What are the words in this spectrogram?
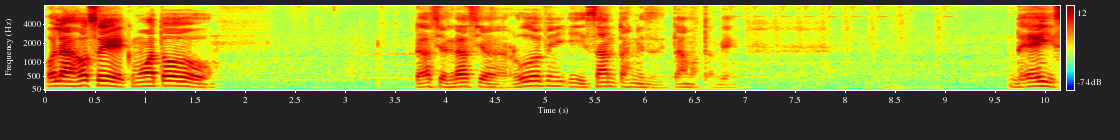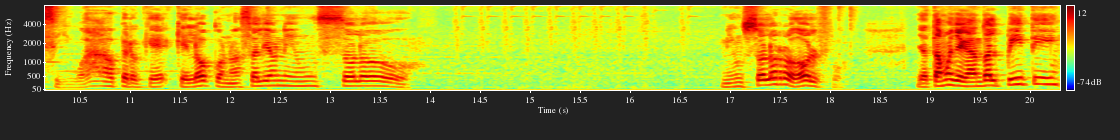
Hola José, ¿cómo va todo? Gracias, gracias. Rudolf y Santas necesitamos también. Daisy, wow, pero qué, qué loco, no ha salido ni un solo. Ni un solo Rodolfo. Ya estamos llegando al Piti.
